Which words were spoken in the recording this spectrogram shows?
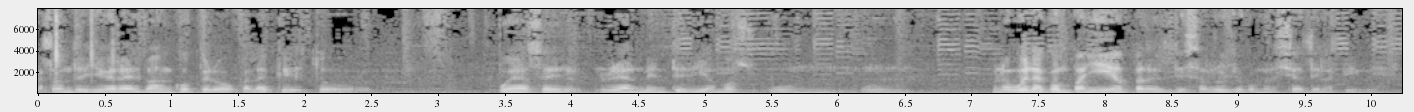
hasta dónde llegará el banco, pero ojalá que esto pueda ser realmente, digamos, una buena compañía para el desarrollo comercial de la pyme.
